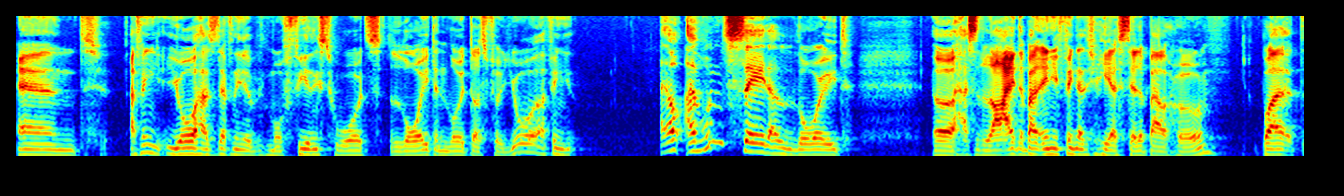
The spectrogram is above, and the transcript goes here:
and I think Yor has definitely a bit more feelings towards Loid than Loid does for Yor. I think I, I wouldn't say that Loid uh, has lied about anything that he has said about her, but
